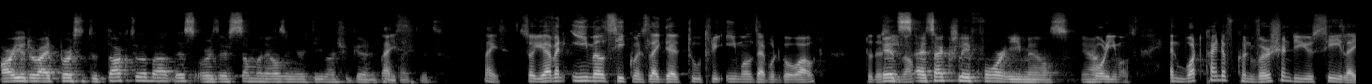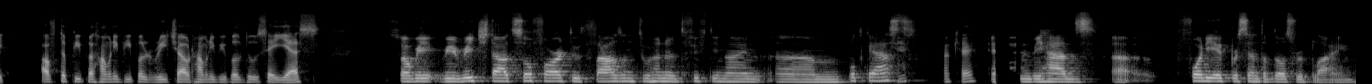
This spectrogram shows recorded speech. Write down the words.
are you the right person to talk to about this, or is there someone else in your team I should get in Nice. contact with? Nice. So you have an email sequence, like there are two, three emails that would go out to this It's email. it's actually four emails. Yeah. Four emails. And what kind of conversion do you see? Like of the people, how many people reach out? How many people do say yes? So we we reached out so far to 1,259 um, podcasts, Okay. and we had uh, 48% of those replying.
